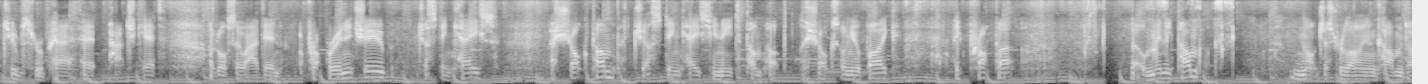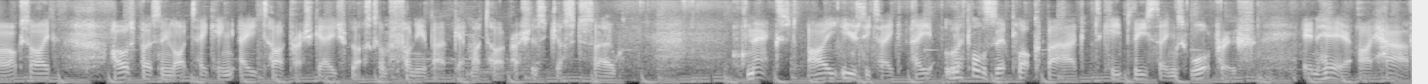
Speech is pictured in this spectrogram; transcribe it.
tubeless repair kit, patch kit. I'd also add in a proper inner tube, just in case, a shock pump, just in case you need to pump up the shocks on your bike, a proper little mini pump not just relying on carbon dioxide. I always personally like taking a tyre pressure gauge, but that's because I'm funny about getting my tyre pressures just so. Next, I usually take a little Ziploc bag to keep these things waterproof. In here I have,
